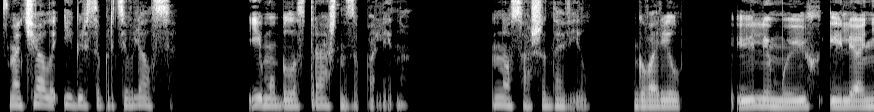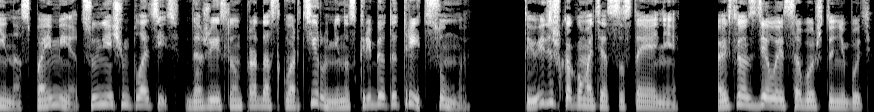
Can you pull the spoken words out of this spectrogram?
Сначала Игорь сопротивлялся. Ему было страшно за Полину. Но Саша давил. Говорил, «Или мы их, или они нас, пойми, отцу нечем платить. Даже если он продаст квартиру, не наскребет и треть суммы. Ты видишь, в каком отец состоянии? А если он сделает с собой что-нибудь?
